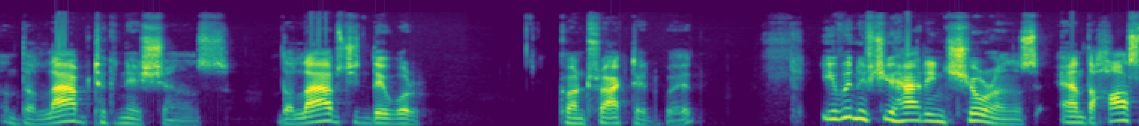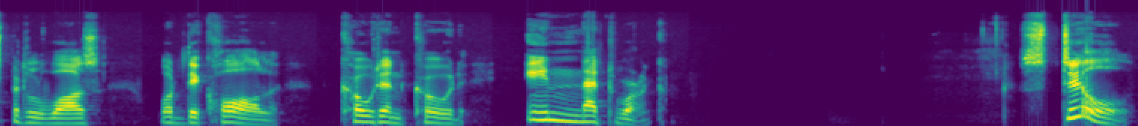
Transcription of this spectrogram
the lab technicians, the labs they were contracted with, even if you had insurance and the hospital was what they call quote unquote in network, still,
